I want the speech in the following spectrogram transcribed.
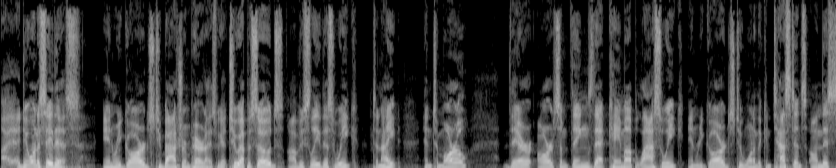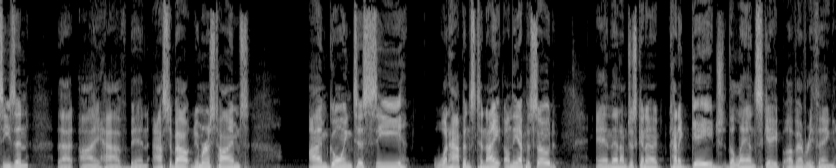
I, I do want to say this in regards to Bachelor in Paradise. We got two episodes, obviously, this week, tonight, and tomorrow. There are some things that came up last week in regards to one of the contestants on this season that I have been asked about numerous times. I'm going to see what happens tonight on the episode, and then I'm just going to kind of gauge the landscape of everything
